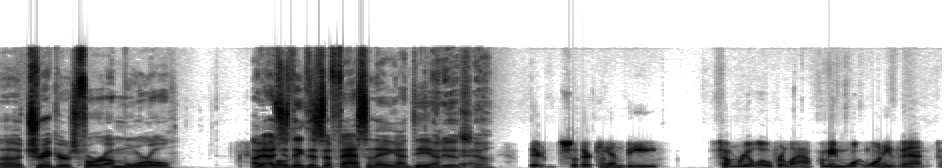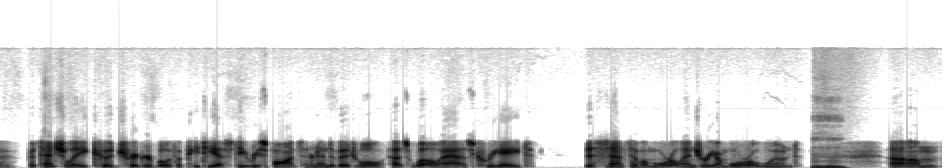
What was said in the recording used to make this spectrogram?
uh, triggers for a moral? I mean, I just think this is a fascinating idea. It is, yeah. there so there can be some real overlap. I mean, one, one event potentially could trigger both a PTSD response in an individual as well as create this sense of a moral injury, a moral wound. Um,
